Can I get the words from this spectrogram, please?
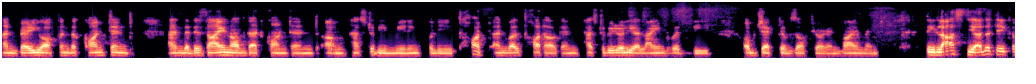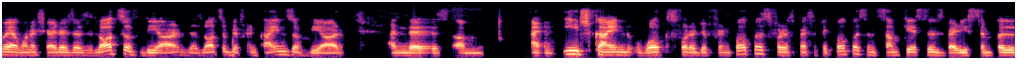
And very often the content and the design of that content um, has to be meaningfully thought and well thought out and has to be really aligned with the objectives of your environment. The last, the other takeaway I want to share is there's lots of VR, there's lots of different kinds of VR, and there's um, and each kind works for a different purpose for a specific purpose. In some cases very simple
